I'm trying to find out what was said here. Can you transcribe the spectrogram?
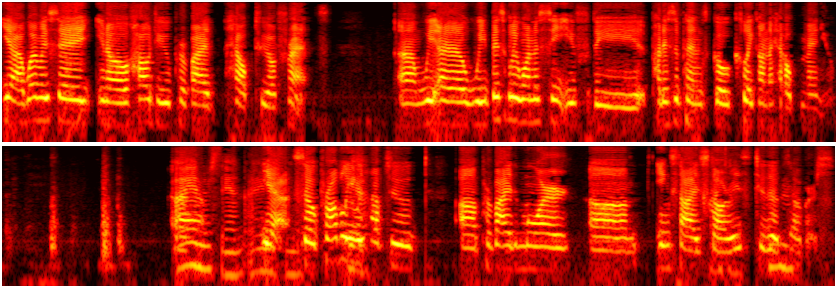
yeah, when we say, you know, how do you provide help to your friends? Um, we uh, we basically want to see if the participants go click on the help menu. I Uh, understand. I yeah, understand. so probably we have to uh, provide more um, inside stories to the Mhm. observers.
